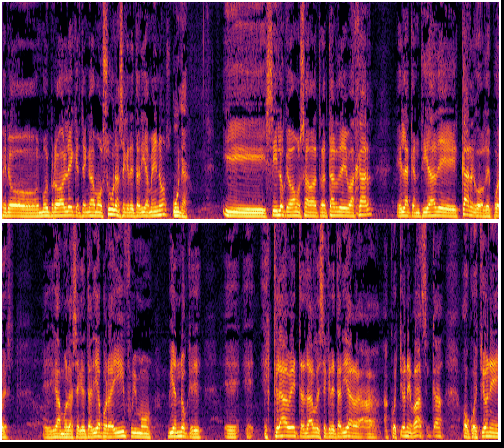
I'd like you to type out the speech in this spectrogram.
pero es muy probable que tengamos una secretaría menos. Una. Y sí lo que vamos a tratar de bajar es la cantidad de cargos después. Eh, digamos, la secretaría por ahí fuimos viendo que eh, eh, es clave darle secretaría a, cuestiones básicas o cuestiones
